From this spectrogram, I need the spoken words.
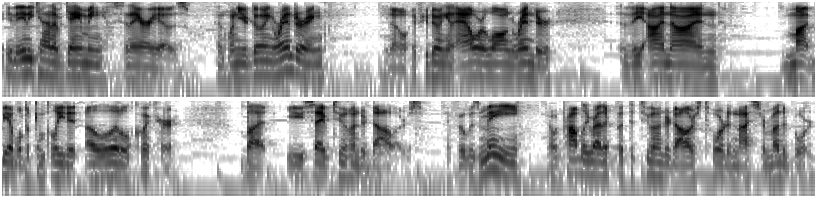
in any kind of gaming scenarios. And when you're doing rendering, you know, if you're doing an hour long render, the i9 might be able to complete it a little quicker, but you save $200. If it was me, I would probably rather put the $200 toward a nicer motherboard.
